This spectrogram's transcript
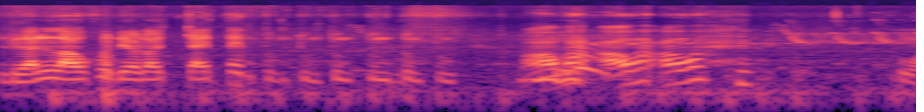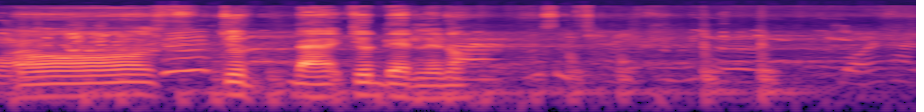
เหลือเราคนเดียวเราใจเต้นตุ้มตุ้มตุ้มตุ้มตุ้มตุ้มเอาวะเอาวะเอาวะหัวอ๋อจุดได้จุดเด่นเลยเนาะรู้สึกใช้ชีวิตเธอบอกให้ทัน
